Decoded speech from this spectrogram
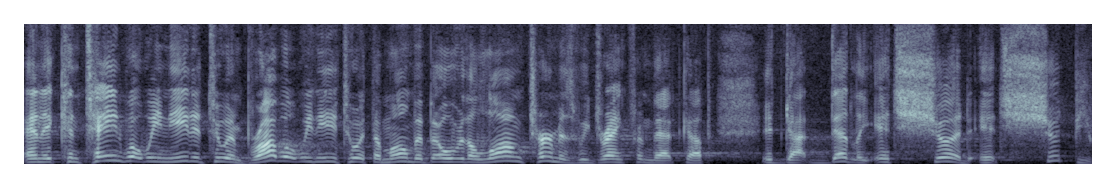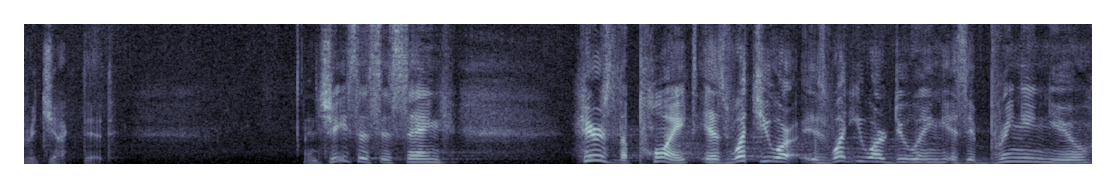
And it contained what we needed to and brought what we needed to at the moment. But over the long term, as we drank from that cup, it got deadly. It should, it should be rejected. And Jesus is saying, here's the point is what you are, is what you are doing, is it bringing you,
